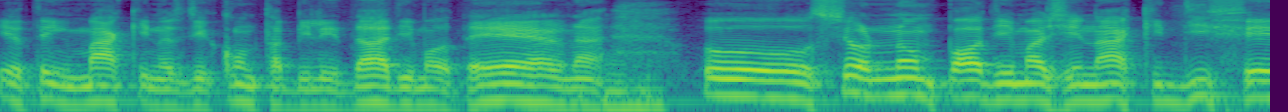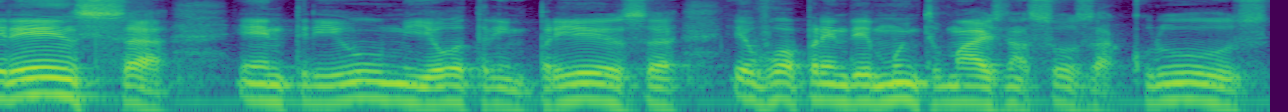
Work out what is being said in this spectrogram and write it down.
eu tenho máquinas de contabilidade moderna. Uhum. O senhor não pode imaginar que diferença entre uma e outra empresa. Eu vou aprender muito mais na Souza Cruz,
